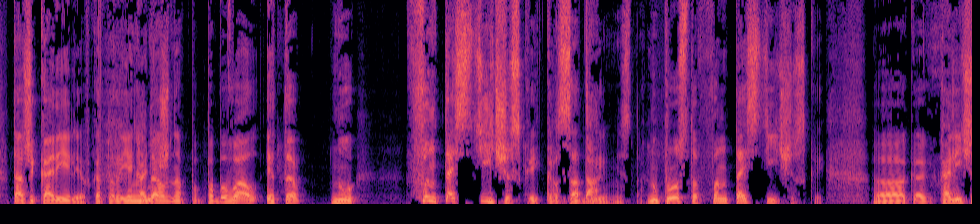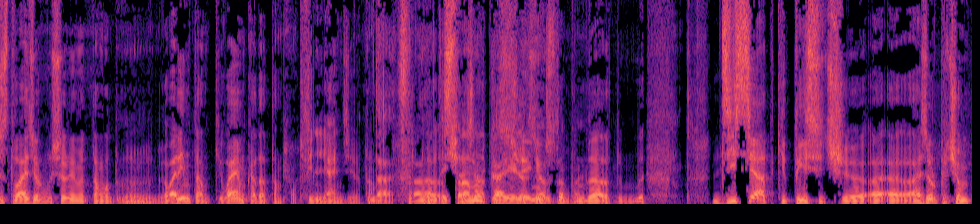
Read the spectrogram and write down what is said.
та же Карелия, в которой я недавно побывал, это, ну, фантастической красоты да. места. Ну, просто фантастической. Э, количество озер, мы все время там вот mm. говорим, там киваем, когда там вот Финляндия. Там, да, страна тысяч страна, озер, Карелия не уступает. Да, десятки тысяч озер, причем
